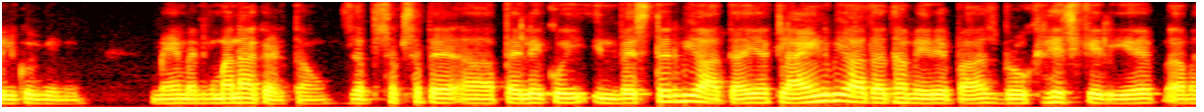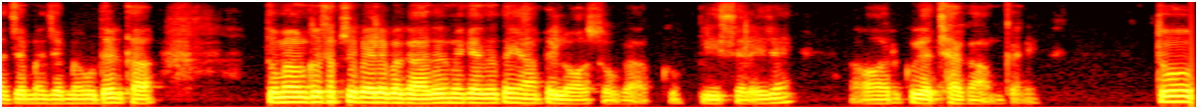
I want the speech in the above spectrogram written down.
بالکل بھی نہیں۔ میں منع کرتا ہوں۔ جب سب سے پہلے کوئی انویسٹر بھی آتا ہے یا کلائنٹ بھی آتا تھا میرے پاس بروکریج کے لیے جب میں جب میں ادھر تھا، تو میں ان کو سب سے پہلے بتا میں کہتا تھا یہاں پہ لاس ہوگا آپ کو پلیز چلے جائیں اور کوئی اچھا کام کریں تو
